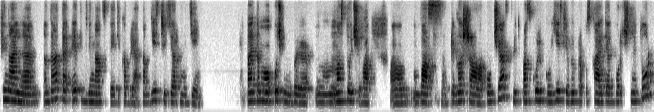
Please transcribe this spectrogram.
финальная дата – это 12 декабря, там есть резервный день. Поэтому очень бы настойчиво а, вас приглашала поучаствовать, поскольку если вы пропускаете отборочный тур,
